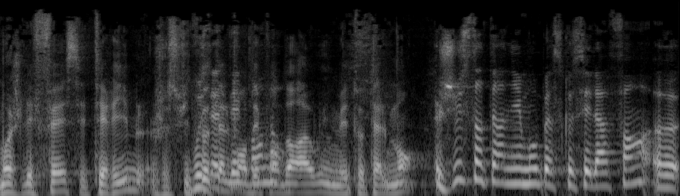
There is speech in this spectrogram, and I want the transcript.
Moi, je l'ai fait, c'est terrible. Je suis totalement dépendant. Ah oui, mais totalement. Juste un dernier mot parce que c'est la fin. Euh,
